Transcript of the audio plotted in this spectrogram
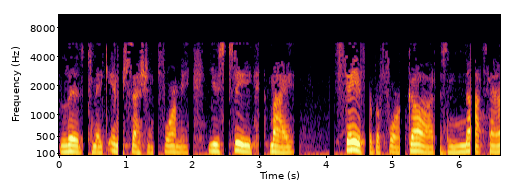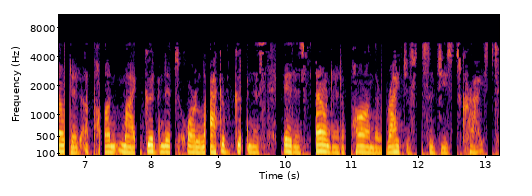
lives to make intercession for me. You see, my favor before God is not founded upon my goodness or lack of goodness. It is founded upon the righteousness of Jesus Christ.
